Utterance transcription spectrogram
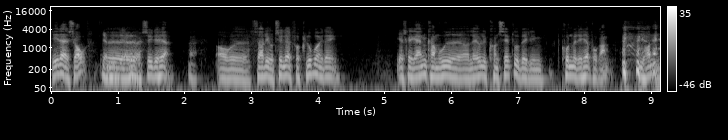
Det er da sjovt Jamen, det er det da. at se det her. Ja. Og øh, så er det jo tilladt for klubber i dag. Jeg skal gerne komme ud og lave lidt konceptudvikling kun med det her program i hånden.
